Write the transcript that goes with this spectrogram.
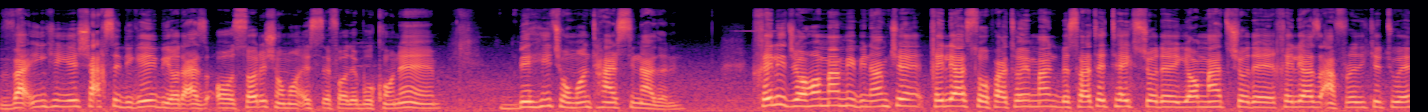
و اینکه یه شخص دیگه بیاد از آثار شما استفاده بکنه به هیچ عنوان ترسی ندارین. خیلی جاها من می‌بینم که خیلی از صحبت های من به صورت تکست شده یا مد شده خیلی از افرادی که توی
